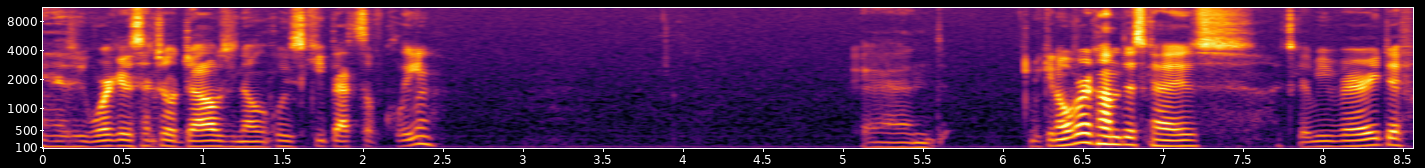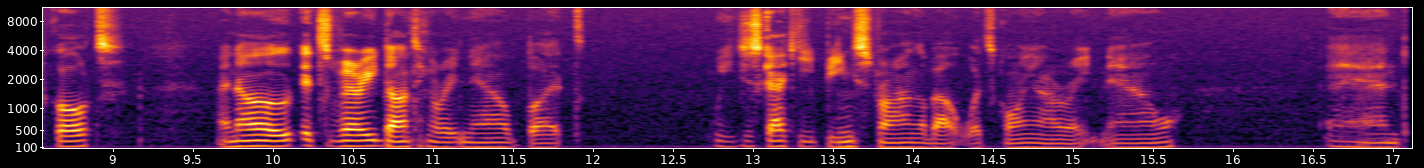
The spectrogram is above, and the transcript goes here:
and as you work at essential jobs, you know, please keep that stuff clean. And we can overcome this, guys. It's gonna be very difficult. I know it's very daunting right now, but we just gotta keep being strong about what's going on right now and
